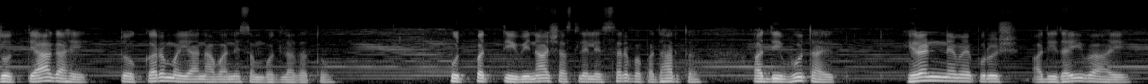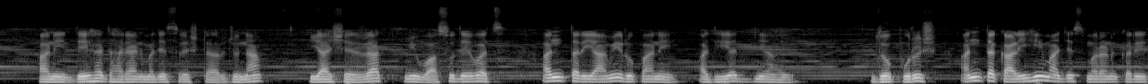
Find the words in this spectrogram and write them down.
जो त्याग आहे तो कर्म या नावाने संबोधला जातो. उत्पत्ती विनाश असलेले सर्व पदार्थ अधिभूत आहेत. हिरण्यमय पुरुष अधिदैव आहे आणि देहधाऱ्यांमध्ये श्रेष्ठ अर्जुना या शरीरात मी वासुदेवच अंतर्यामी रूपाने अधियज्ञ आहे. जो पुरुष अंतकाळीही माझे स्मरण करीत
